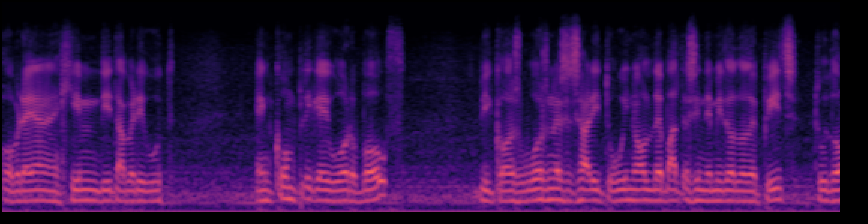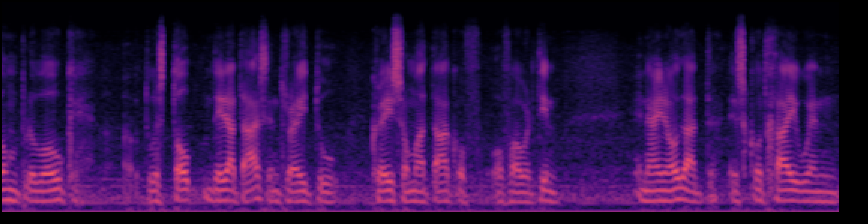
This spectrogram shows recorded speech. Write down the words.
O'Brien and him did a very good and complicated work both, because it was necessary to win all the battles in the middle of the pitch to don't provoke, uh, to stop their attacks and try to create some attack of, of our team. And I know that Scott High, when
